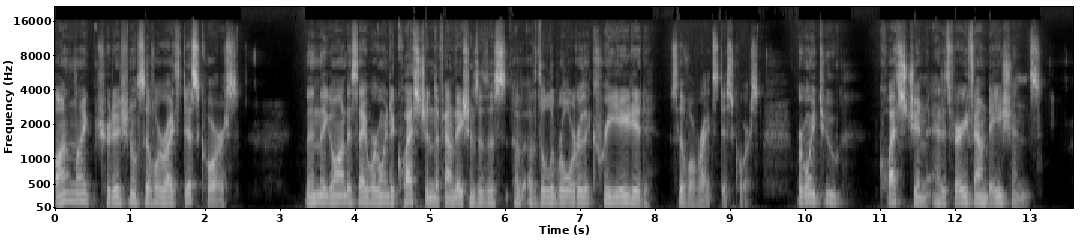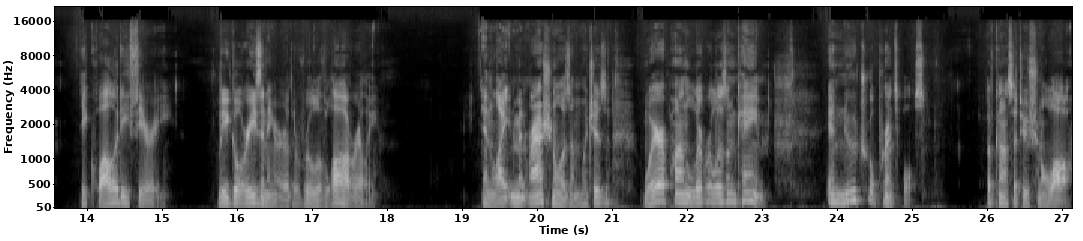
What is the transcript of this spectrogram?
unlike traditional civil rights discourse, then they go on to say we're going to question the foundations of this of, of the liberal order that created civil rights discourse. We're going to question at its very foundations equality theory, legal reasoning or the rule of law, really. Enlightenment rationalism, which is whereupon liberalism came, and neutral principles of constitutional law.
